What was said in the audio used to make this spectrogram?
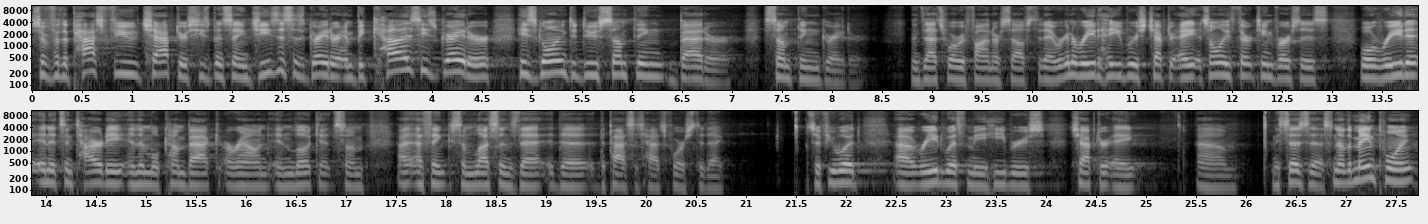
So, for the past few chapters, he's been saying Jesus is greater, and because he's greater, he's going to do something better, something greater. And that's where we find ourselves today. We're going to read Hebrews chapter 8. It's only 13 verses. We'll read it in its entirety, and then we'll come back around and look at some, I think, some lessons that the, the passage has for us today. So if you would uh, read with me Hebrews chapter 8. Um, he says this Now, the main point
